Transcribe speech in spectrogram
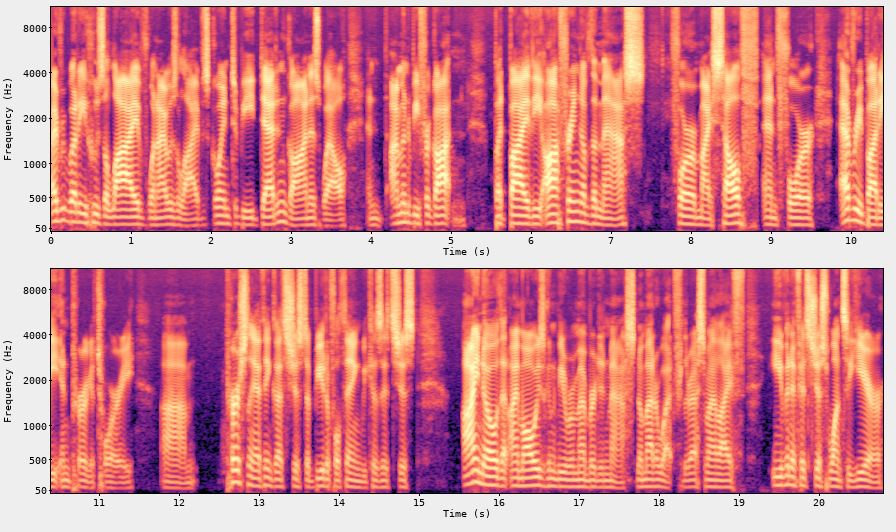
everybody who's alive when I was alive is going to be dead and gone as well. And I'm going to be forgotten. But by the offering of the Mass for myself and for everybody in purgatory, um, personally, I think that's just a beautiful thing because it's just, I know that I'm always going to be remembered in Mass no matter what for the rest of my life even if it's just once a year,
